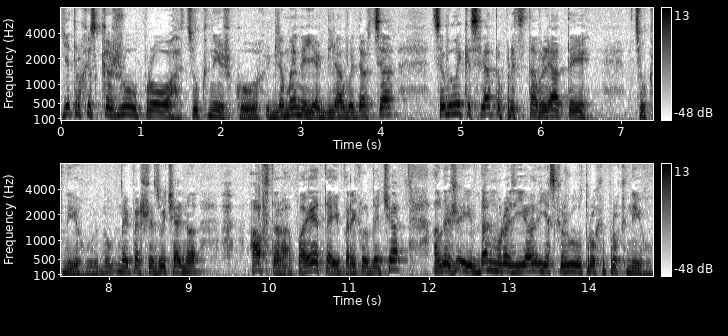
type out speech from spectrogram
Я трохи скажу про цю книжку. Для мене, як для видавця, це велике свято представляти цю книгу. Ну, найперше, звичайно, автора, поета і перекладача, але ж і в даному разі я, я скажу трохи про книгу.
